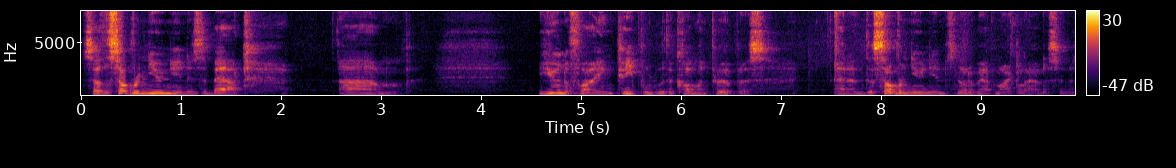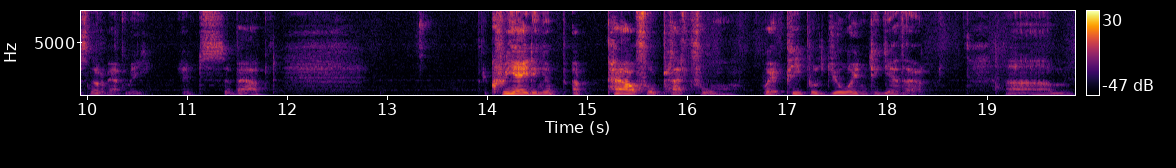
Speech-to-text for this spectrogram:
So the Sovereign Union is about um, unifying people with a common purpose. And the Sovereign Union is not about Michael Anderson, it's not about me. It's about creating a, a powerful platform where people join together um,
